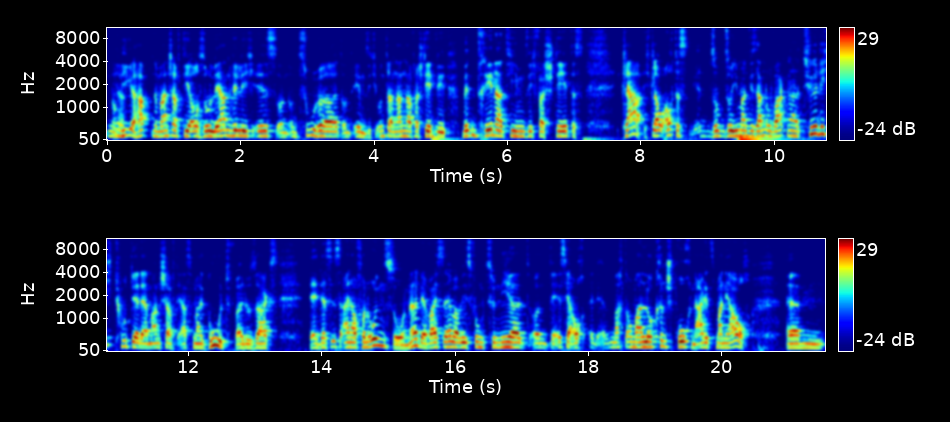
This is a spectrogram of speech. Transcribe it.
noch ja. nie gehabt, eine Mannschaft, die auch so lernwillig ist und, und zuhört und eben sich untereinander versteht, wie mit einem Trainerteam sich versteht, das klar, ich glaube auch, dass so, so jemand wie Sandro Wagner, natürlich tut der der Mannschaft erstmal gut, weil du sagst, äh, das ist einer von uns so, ne? Der weiß selber, wie es funktioniert und der ist ja auch, der macht auch mal einen lockeren Spruch, Nagelsmann ja auch. Ähm,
